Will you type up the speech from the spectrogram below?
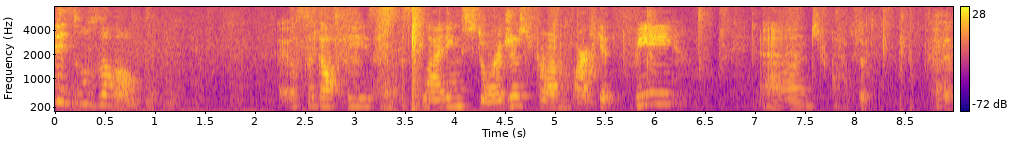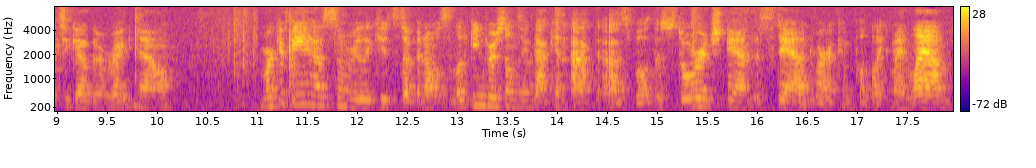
It's so soft. I also got these sliding storages from Market B and I have to put it together right now. Market B has some really cute stuff and I was looking for something that can act as both a storage and a stand where I can put like my lamp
